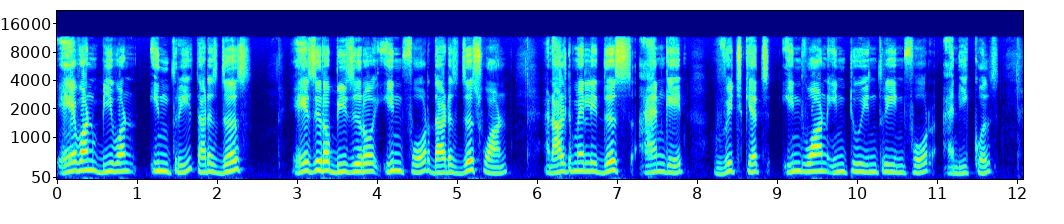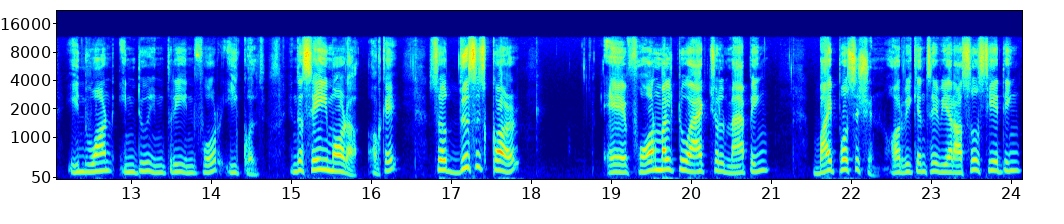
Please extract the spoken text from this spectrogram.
A1, B1 int3 that is this, A0, B0 int4 that is this one. And ultimately this AND gate which gets int1, int2, int3, int4 and equals int1, int2, int3, int4 equals in the same order okay. So this is called a formal to actual mapping by position or we can say we are associating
